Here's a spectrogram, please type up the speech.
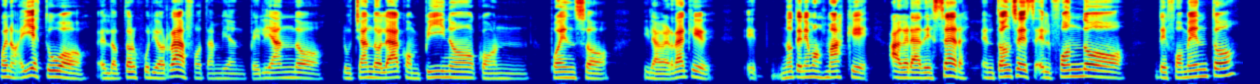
Bueno, ahí estuvo el doctor Julio Raffo también, peleando, luchándola con Pino, con Puenzo, y la verdad que eh, no tenemos más que agradecer. Entonces, el fondo de fomento,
